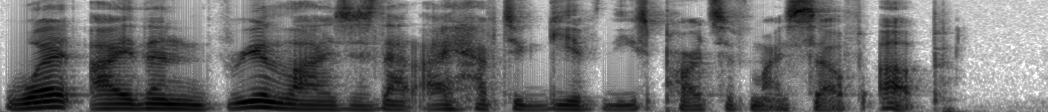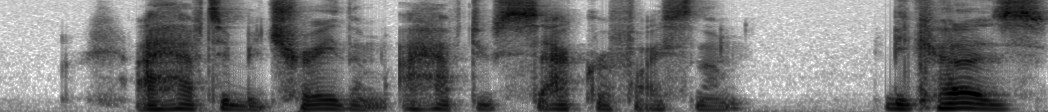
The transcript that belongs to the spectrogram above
what I then realize is that I have to give these parts of myself up. I have to betray them. I have to sacrifice them because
